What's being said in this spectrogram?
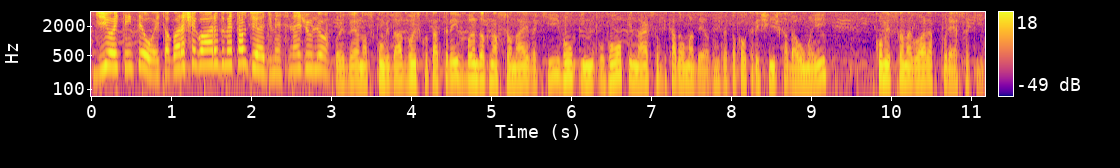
de 88. Agora chegou a hora do Metal Judgment, né, Júlio? Pois é, nossos convidados vão escutar três bandas nacionais aqui e vão, opin- vão opinar sobre cada uma delas. A gente vai tocar o trechinho de cada uma aí, começando agora por essa aqui.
